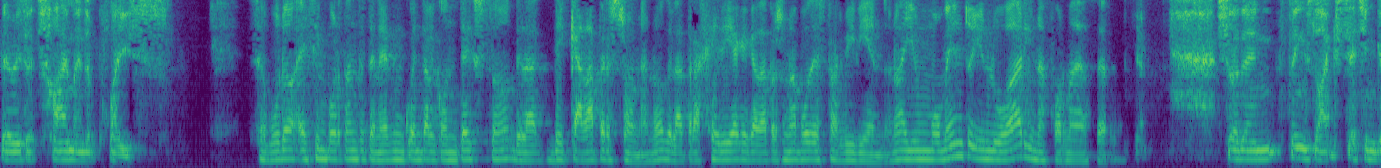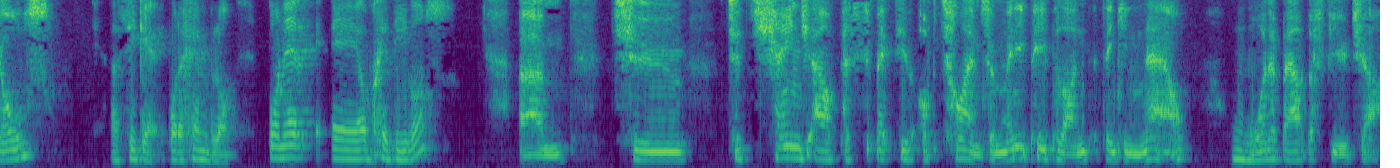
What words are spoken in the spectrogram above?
there is a time and a place. Seguro es importante tener en cuenta el contexto de, la, de cada persona, ¿no? De la tragedia que cada persona puede estar viviendo, ¿no? Hay un momento y un lugar y una forma de hacerlo. Yeah. So then things like setting goals. Así que, por ejemplo, poner eh, objetivos. Um, to to change our perspective of time. So many people are thinking now, what about the future?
